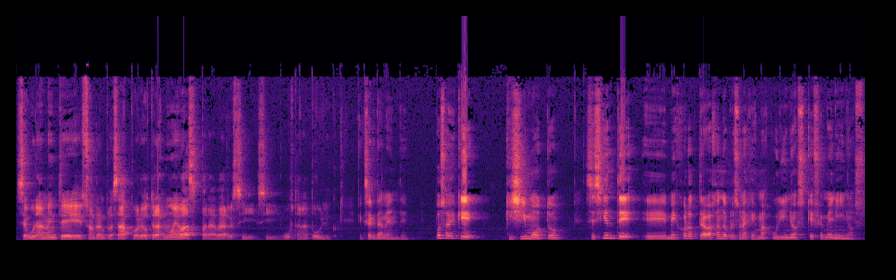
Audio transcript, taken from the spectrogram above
seguramente son reemplazadas por otras nuevas para ver si, si gustan al público. Exactamente. Vos sabés que Kishimoto se siente eh, mejor trabajando personajes masculinos que femeninos.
